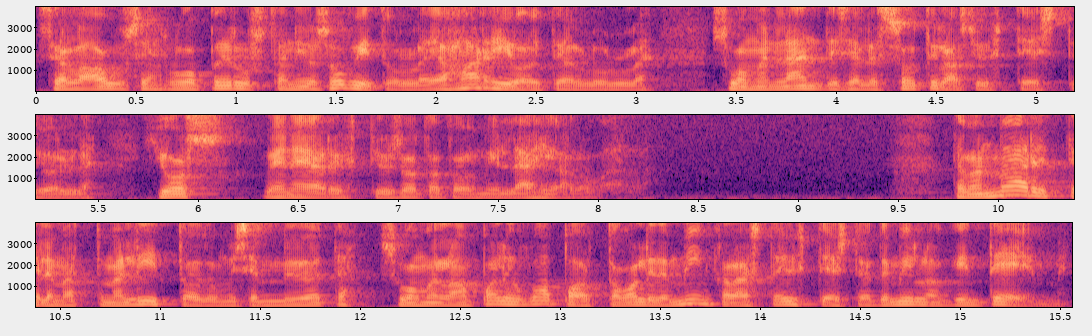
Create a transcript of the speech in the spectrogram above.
Se lause luo perustan jo sovitulle ja harjoitellulle Suomen läntiselle sotilasyhteistyölle, jos Venäjä ryhtyy sotatoimiin lähialueella. Tämän määrittelemättömän liittoutumisen myötä Suomella on paljon vapautta valita, minkälaista yhteistyötä milloinkin teemme.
